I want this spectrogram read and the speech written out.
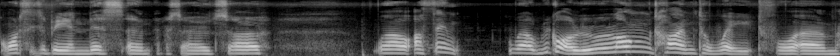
I wanted to be in this um, episode, so, well, I think, well, we got a long time to wait for, um,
